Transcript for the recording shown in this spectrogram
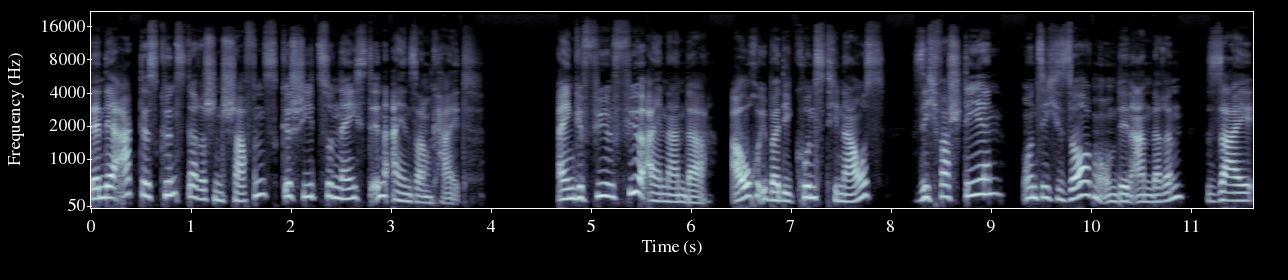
denn der Akt des künstlerischen Schaffens geschieht zunächst in Einsamkeit. Ein Gefühl füreinander, auch über die Kunst hinaus, sich verstehen und sich Sorgen um den anderen sei,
